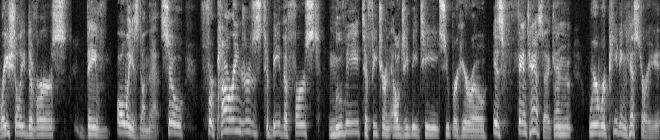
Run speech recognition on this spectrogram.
racially diverse. They've always done that. So for Power Rangers to be the first movie to feature an LGBT superhero is fantastic. And we're repeating history.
